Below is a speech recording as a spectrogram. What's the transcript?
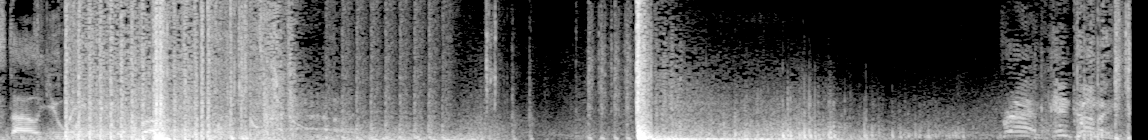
Hostile UAV above. Incoming!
